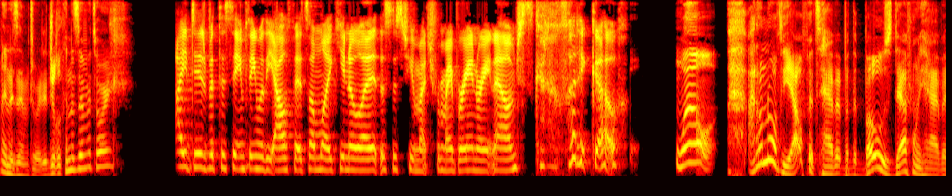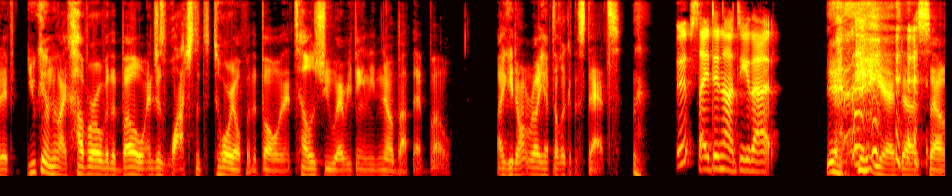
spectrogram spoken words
in his inventory. Did you look in his inventory? I did, but the same thing with the outfits. I'm like, you know what? This is too much for my brain right now. I'm just gonna let it go. Well, I don't know if the outfits have it, but the bows definitely have it. If you can like hover over the bow and just watch the tutorial for the bow, and it tells you everything you need to know about that bow. Like you don't really have to look at the stats. Oops, I did not do that. Yeah, yeah, it does. So,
